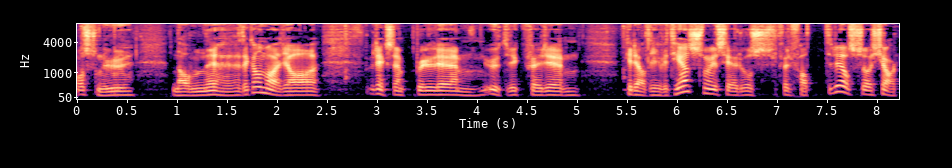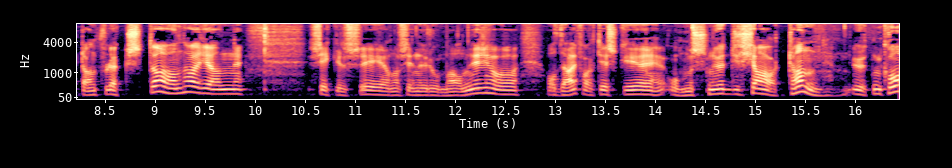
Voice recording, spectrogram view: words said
å snu navnet. Det kan være f.eks. uttrykk for eh, kreativitet, som vi ser hos forfattere. Altså Kjartan Fløgstad han har en skikkelse i en av sine romaner, og, og det er faktisk eh, omsnudd Kjartan uten K,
